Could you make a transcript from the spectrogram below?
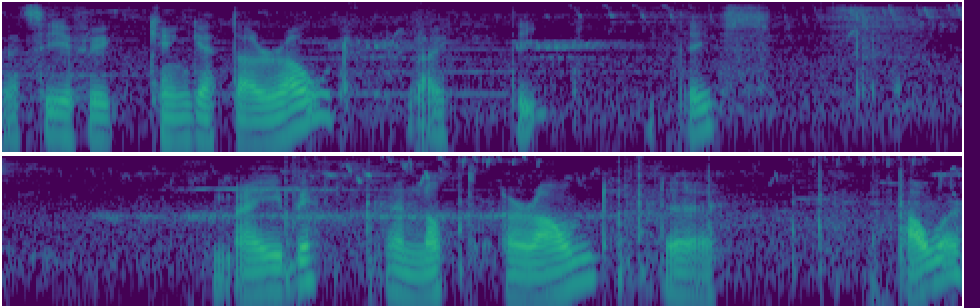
Let's see if we can get a road like the, this. Maybe, and not around the tower.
